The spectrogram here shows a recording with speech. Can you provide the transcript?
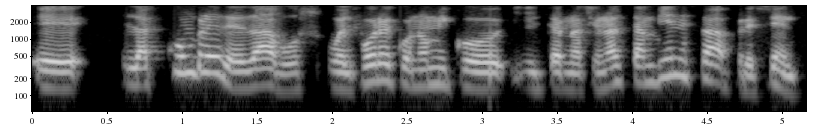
eh, la cumbre de Davos o el Foro Económico Internacional también estaba presente,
